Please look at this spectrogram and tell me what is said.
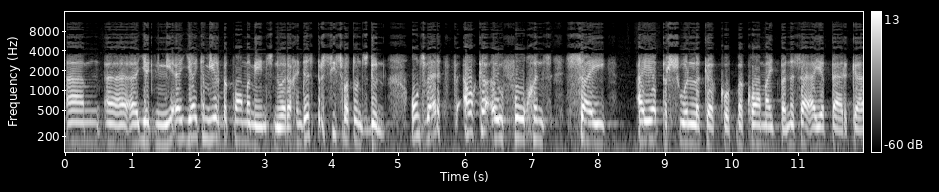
ehm um, uh, jy het meer, jy het 'n meer bekwame mens nodig en dis presies wat ons doen. Ons werk elke ou volgens sy eie persoonlike bekwaamheid binne sy eie perke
